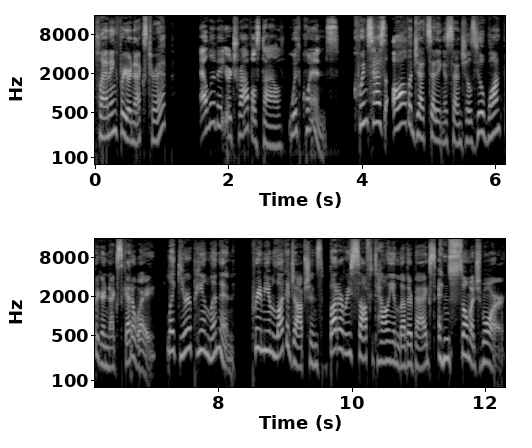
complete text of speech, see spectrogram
Planning for your next trip? Elevate your travel style with Quince. Quince has all the jet setting essentials you'll want for your next getaway, like European linen, premium luggage options, buttery soft Italian leather bags, and so much more.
